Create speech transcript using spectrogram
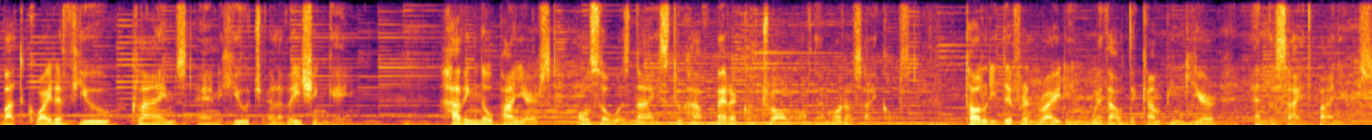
but quite a few climbs and huge elevation gain. Having no panniers also was nice to have better control of the motorcycles. Totally different riding without the camping gear and the side panniers.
